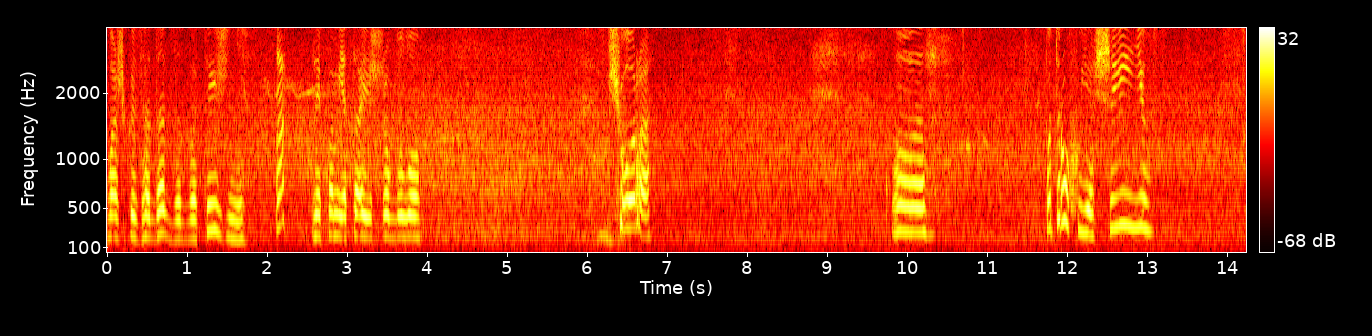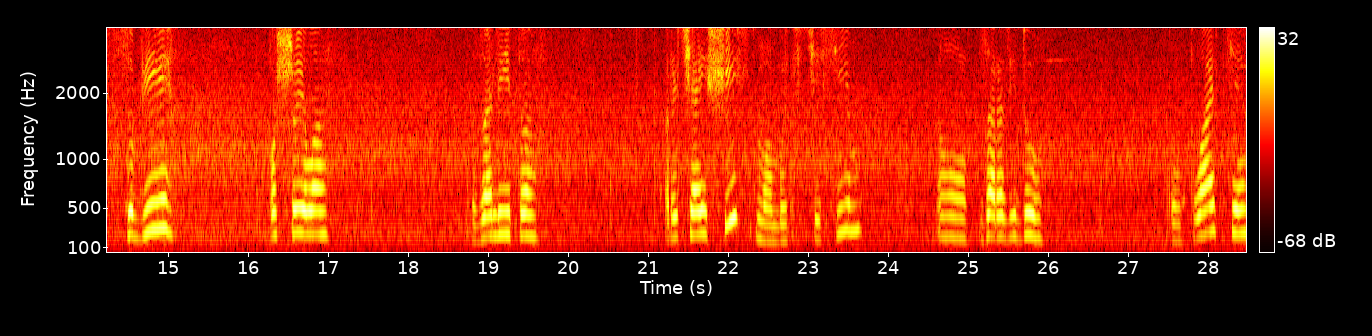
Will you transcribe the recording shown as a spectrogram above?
важко згадати за два тижні. Ха, не пам'ятаю, що було вчора. О, потроху я шию, собі пошила за літо. Речей шість, мабуть, чи сім. О, зараз йду в платі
